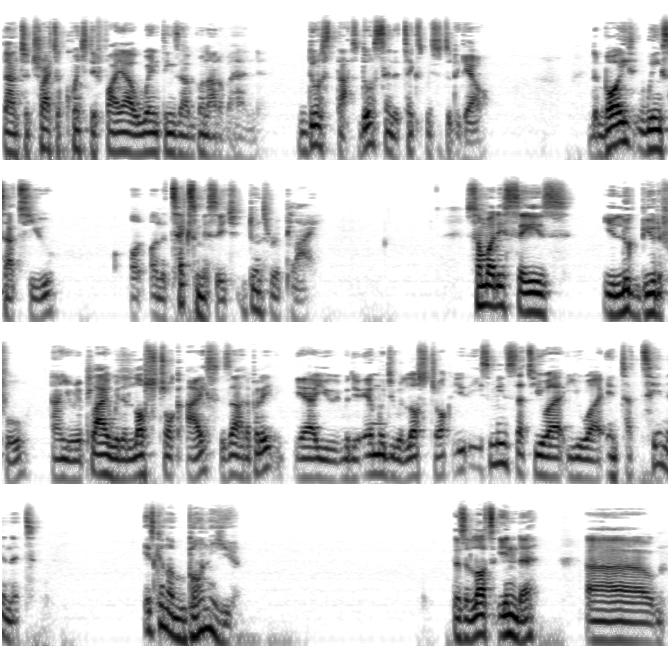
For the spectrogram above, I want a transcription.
than to try to quench the fire when things have gone out of hand. Don't start. Don't send a text message to the girl. The boy winks at you on, on text message. Don't reply. Somebody says you look beautiful and you reply with a lost struck eyes. Is that how to put it? Yeah, you with your emoji with lost struck. It means that you are you are entertaining it. It's gonna burn you. There's a lot in there. Um,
